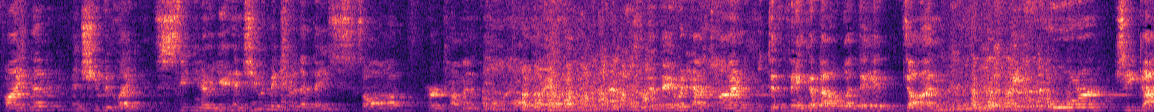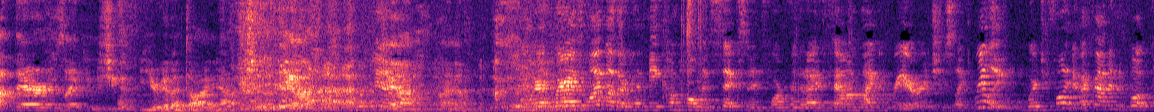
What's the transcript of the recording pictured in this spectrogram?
find them, and she would like see, you know, you, and she would make sure that they saw her coming from a long way, so that they would have time to think about what they had done before she got there. It's like, and she, goes, you're gonna die now. yeah, yeah, I know. Whereas my mother had me come home at six and inform her that I had found my career, and she's like, really? Where'd you find it? I found it in a book.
